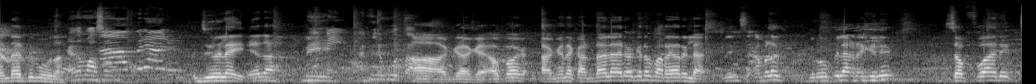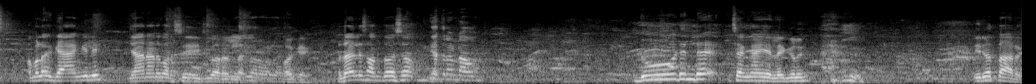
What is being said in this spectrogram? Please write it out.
രണ്ടായിരത്തി മൂന്നാ ഏതാ മാസം? ജൂലൈ. ഏതാ? ആ ഓക്കെ ഓക്കെ. അപ്പൊ അങ്ങനെ കണ്ടാലാരും അങ്ങനെ പറയാറില്ല. മീൻസ് നമ്മൾ ഗ്രൂപ്പിലാണെങ്കിൽ സഫ്വാന് നമ്മളെ ഗാംഗിൽ ഞാനാണ് കുറച്ച് ഏജ് കുറവുള്ളത്. ഓക്കെ. എന്തായാലും സന്തോഷം. ഡൂഡിന്റെ ചങ്ങായി അല്ലേ നിങ്ങൾ? ഇരുപത്തി ആറ്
